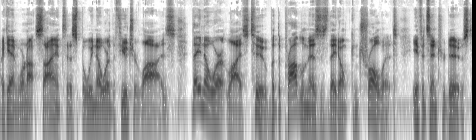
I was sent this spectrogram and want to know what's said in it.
Again, we're not scientists, but we know where the future lies. They know where it lies too, but the problem is is they don't control it if it's introduced.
